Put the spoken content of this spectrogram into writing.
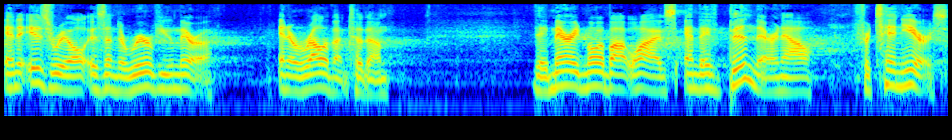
and Israel is in the rearview mirror and irrelevant to them, they married Moabite wives and they've been there now for 10 years.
